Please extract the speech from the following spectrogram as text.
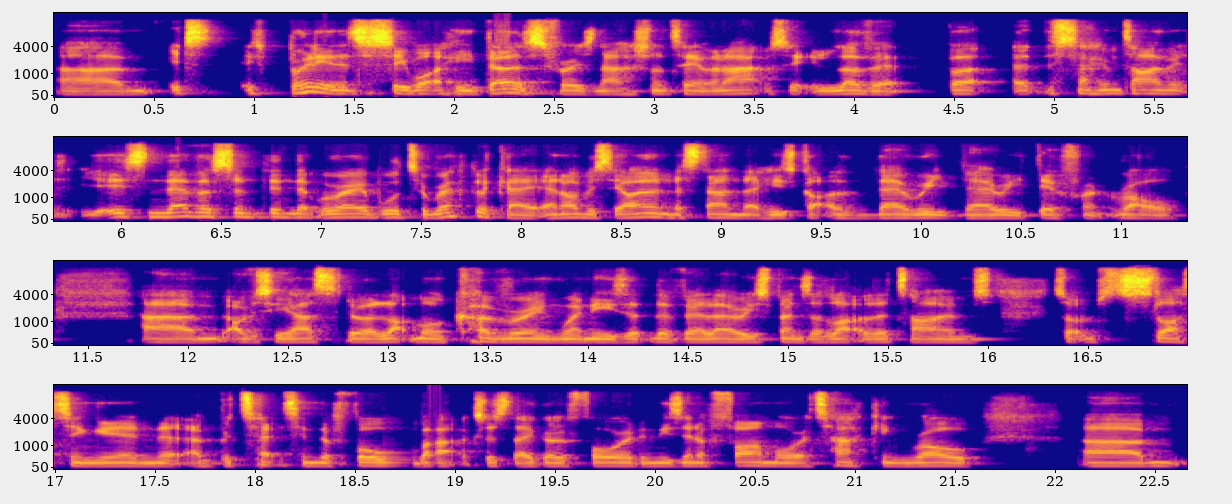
um, it's it's brilliant to see what he does for his national team, and I absolutely love it. But at the same time, it's, it's never something that we're able to replicate. And obviously, I understand that he's got a very very different role. Um, obviously, he has to do a lot more covering when he's at the Villa. He spends a lot of the times sort of slotting in and protecting the fullbacks as they go forward, and he's in a far more attacking role. Um,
